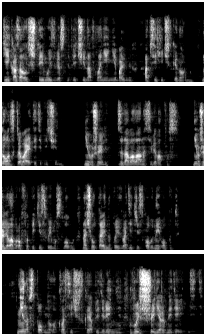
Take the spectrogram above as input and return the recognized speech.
Ей казалось, что ему известны причины отклонения больных от психической нормы, но он скрывает эти причины. Неужели, задавала она себе вопрос, неужели Лавров, вопреки своему слову, начал тайно производить рискованные опыты? Нина вспомнила классическое определение высшей нервной деятельности.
